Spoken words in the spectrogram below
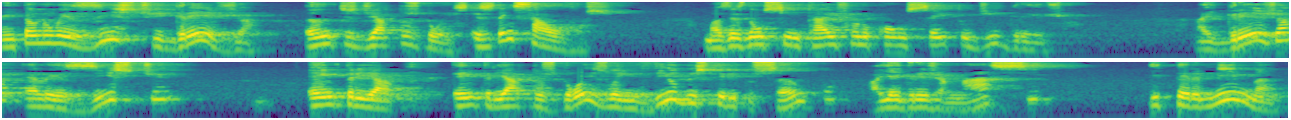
Então não existe igreja antes de Atos 2. Existem salvos, mas eles não se encaixam no conceito de igreja. A igreja, ela existe entre, a, entre Atos 2, o envio do Espírito Santo, aí a igreja nasce e termina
